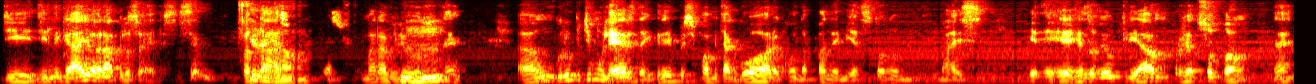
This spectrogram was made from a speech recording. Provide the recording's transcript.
de, de ligar e orar pelos velhos. Isso é fantástico, maravilhoso. Uhum. Né? Uh, um grupo de mulheres da igreja, principalmente agora, quando a pandemia se tornou mais. resolveu criar um projeto Sopão, né?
